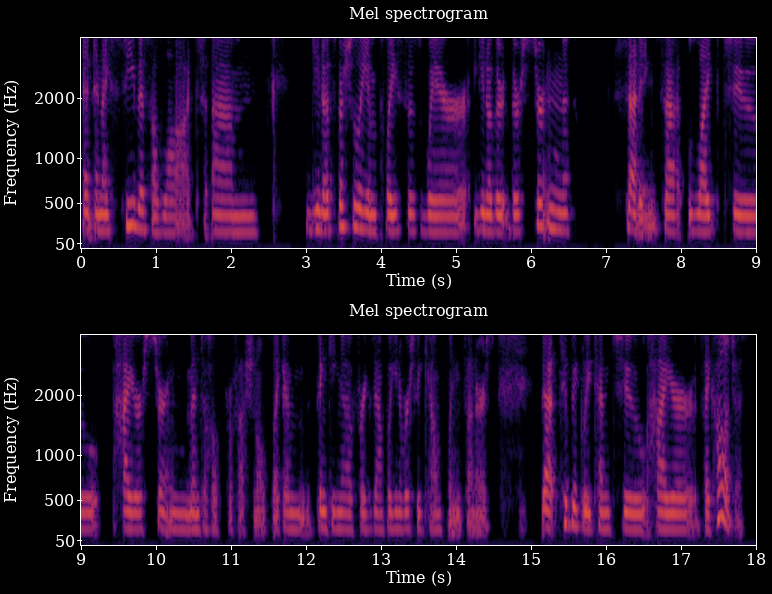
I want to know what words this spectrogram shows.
and, and i see this a lot um you know especially in places where you know there there's certain settings that like to hire certain mental health professionals. Like i'm thinking of for example university counseling centers that typically tend to hire psychologists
